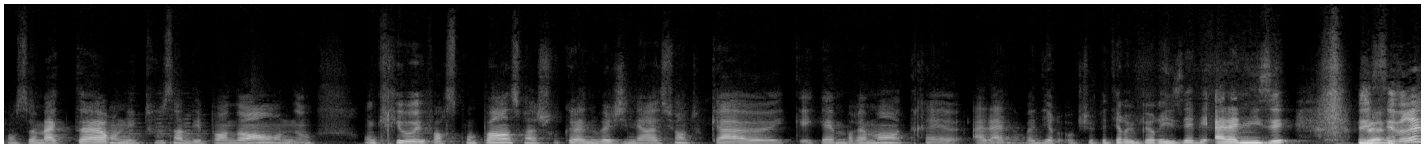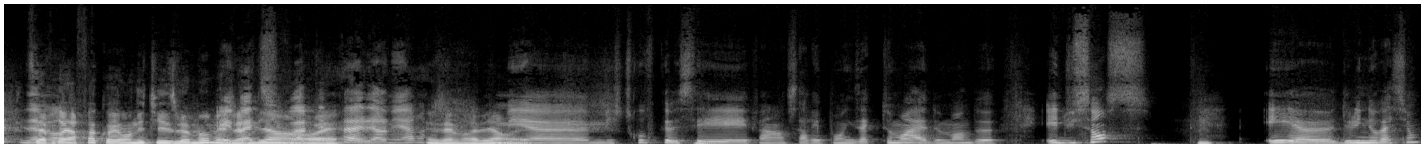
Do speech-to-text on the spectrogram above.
consommateurs, on est tous indépendants. On, on crie haut et fort ce qu'on pense. Enfin, je trouve que la nouvelle génération, en tout cas, euh, est quand même vraiment très euh, Alan, on va dire, je vais dire uberisé, les alanisés. C'est vrai, finalement. C'est la première fois qu'on utilise le mot, mais eh j'aime bah, bien. Tu vois, ouais. pas la dernière. J'aimerais bien. Mais, euh, mais je trouve que c'est, enfin, ça répond exactement à la demande et du sens mm. et euh, de l'innovation,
